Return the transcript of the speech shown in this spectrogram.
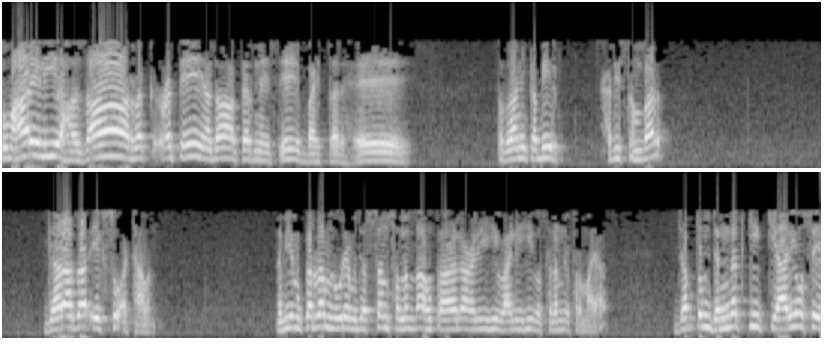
تمہارے لیے ہزار رکعتیں ادا کرنے سے بہتر ہے۔ تبرانی کبیر، حدیث نمبر گیارہ ہزار ایک سو اٹھاون۔ نبی مکرم نور مجسم صلی اللہ تعالی علیہ ولیہ وسلم نے فرمایا، جب تم جنت کی کیاریوں سے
